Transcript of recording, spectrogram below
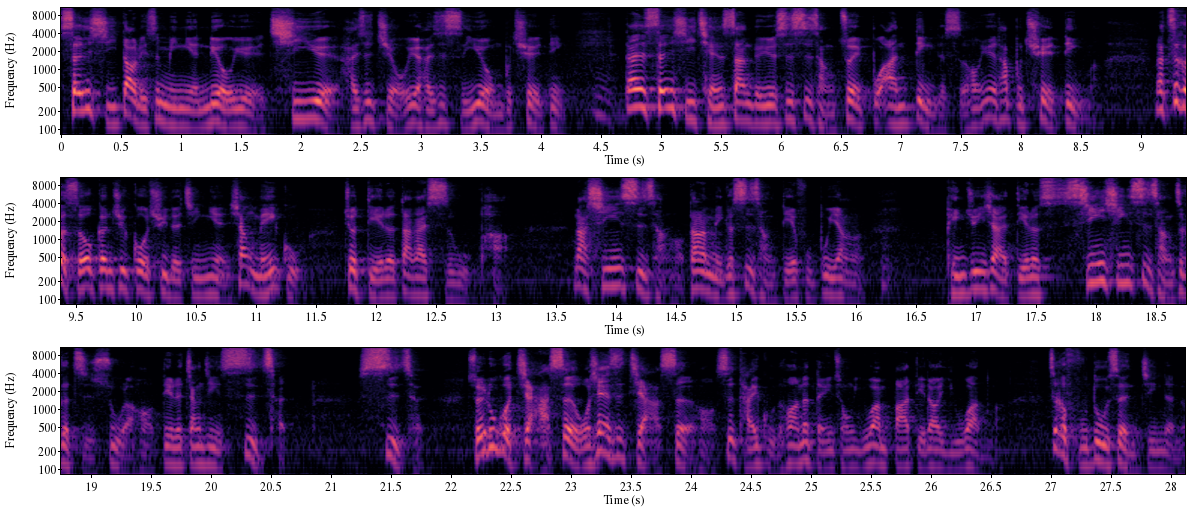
升息到底是明年六月、七月还是九月还是十一月，我们不确定。但是升息前三个月是市场最不安定的时候，因为它不确定嘛。那这个时候根据过去的经验，像美股就跌了大概十五趴，那新兴市场哦，当然每个市场跌幅不一样。平均下来跌了新兴市场这个指数了哈，跌了将近四成，四成。所以如果假设我现在是假设哈是台股的话，那等于从一万八跌到一万嘛，这个幅度是很惊人的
